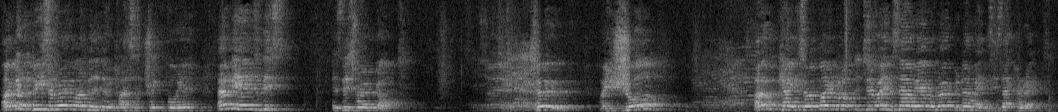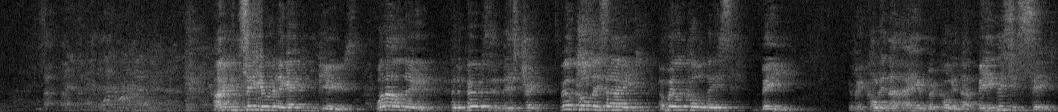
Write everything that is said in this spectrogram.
I've got a piece of rope. I'm going to do a classic trick for you. How many ends of this has this rope got? Two. Two. Are you sure? Yeah. Okay, so if I cut off the two ends now, we have a rope with no ends. Is that correct? I can see you're going to get confused. What I'll do, for the purposes of this trick, we'll call this A and we'll call this B. If we're calling that A and we're calling that B, this is C.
